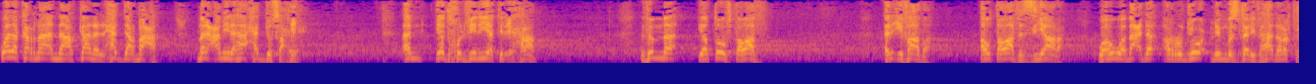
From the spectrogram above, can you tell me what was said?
وذكرنا أن أركان الحج أربعة. من عملها حج صحيح. أن يدخل في نية الإحرام. ثم يطوف طواف الإفاضة أو طواف الزيارة. وهو بعد الرجوع من مزدلفة. هذا ركن.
